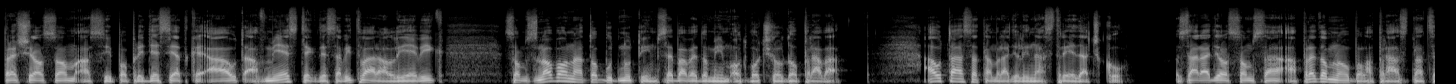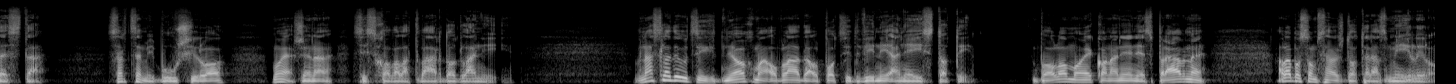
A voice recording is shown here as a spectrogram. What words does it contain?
Prešiel som asi popri desiatke aut a v mieste, kde sa vytváral lievik, som znovu nadobudnutým sebavedomím odbočil doprava. Autá sa tam radili na striedačku. Zaradil som sa a predo mnou bola prázdna cesta. Srdce mi búšilo, moja žena si schovala tvár do dlaní. V nasledujúcich dňoch ma ovládal pocit viny a neistoty. Bolo moje konanie nesprávne? Alebo som sa až doteraz mýlil?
